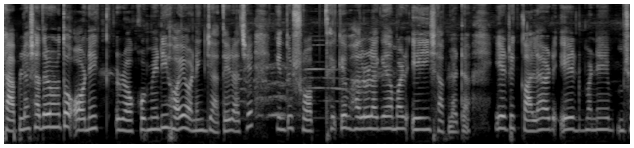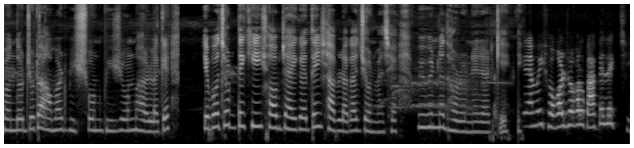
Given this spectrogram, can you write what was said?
শাপলা সাধারণত অনেক রকমেরই হয়, অনেক জাতের আছে। কিন্তু সব থেকে ভালো লাগে আমার এই শাপলাটা। এর কালার, এর মানে সৌন্দর্যটা আমার ভীষণ ভীষণ ভালো লাগে। এবছর দেখি সব জায়গাতেই শাপলা গাছ জন্মেছে, বিভিন্ন ধরনের আর কি। আমি সকাল সকাল কাকে দেখছি?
